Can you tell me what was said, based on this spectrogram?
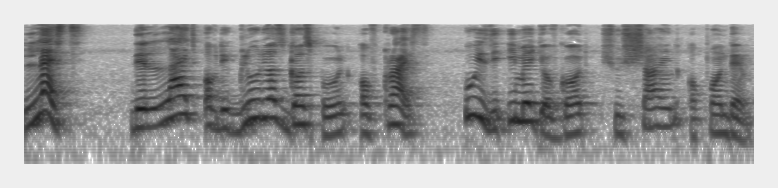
Lest the light of the glorious gospel of Christ, who is the image of God, should shine upon them.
